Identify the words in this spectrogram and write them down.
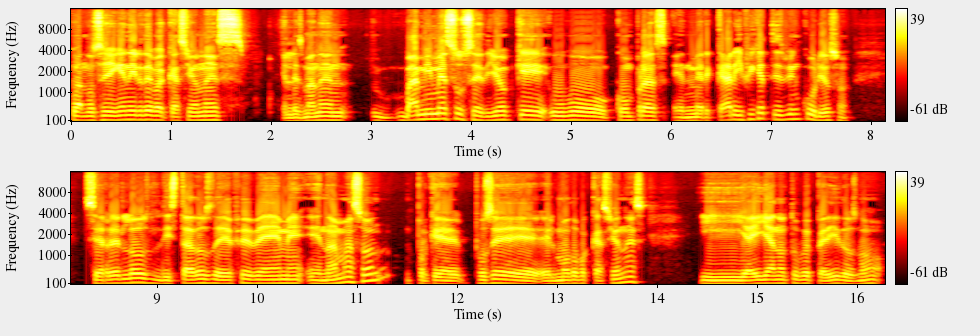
cuando se lleguen a ir de vacaciones, les manden. A mí me sucedió que hubo compras en Mercari, fíjate, es bien curioso. Cerré los listados de FBM en Amazon porque puse el modo vacaciones y ahí ya no tuve pedidos, ¿no?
